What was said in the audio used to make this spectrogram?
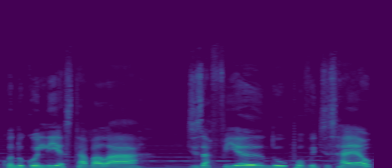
Quando Golias estava lá desafiando o povo de Israel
